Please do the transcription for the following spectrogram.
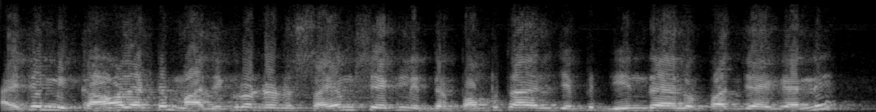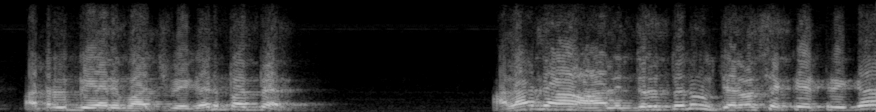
అయితే మీకు కావాలంటే మా దగ్గర ఉన్నటువంటి స్వయం సేవకులు ఇద్దరు పంపుతారని చెప్పి దీన్ దయాళ్ ఉపాధ్యాయ గారిని అటల్ బిహారీ వాజ్పేయి గారిని పంపారు. అలాగా వాళ్ళిద్దరితో జనరల్ సెక్రటరీగా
